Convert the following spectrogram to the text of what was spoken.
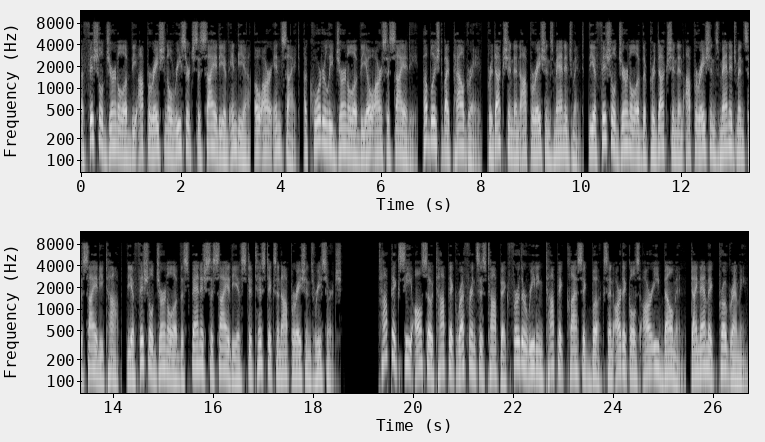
official journal of the Operational Research Society of India, OR Insight, a quarterly journal of the OR Society, published by PAL Palgrave, Production and Operations Management, the official journal of the Production and Operations Management Society TOP, the official journal of the Spanish Society of Statistics and Operations Research. Topic see also topic References topic Further reading topic Classic books and articles R. E. Bellman, Dynamic Programming,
